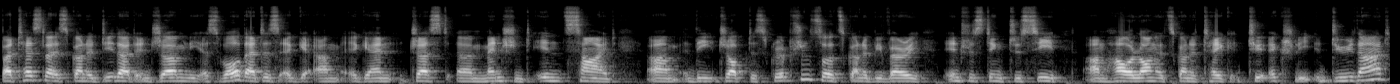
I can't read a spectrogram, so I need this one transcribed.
but Tesla is going to do that in Germany as well. That is um, again just uh, mentioned inside um, the job description. So it's going to be very interesting to see um, how long it's going to take to actually do that.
